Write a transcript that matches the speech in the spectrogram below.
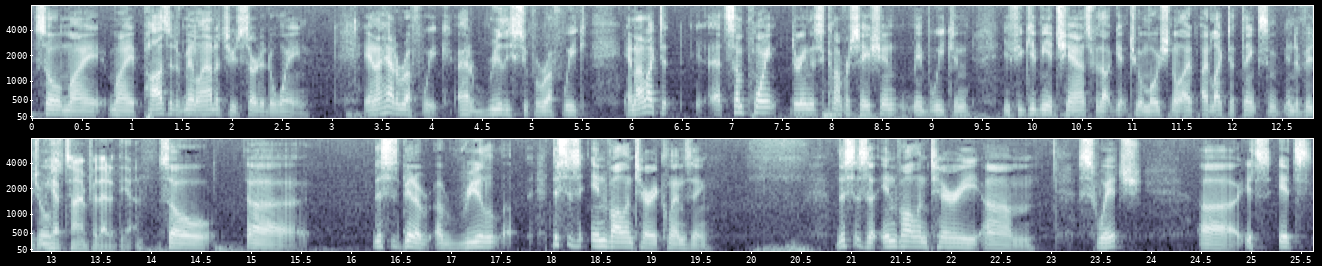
So my my positive mental attitude started to wane, and I had a rough week. I had a really super rough week, and I like to. At some point during this conversation, maybe we can, if you give me a chance without getting too emotional, I'd, I'd like to thank some individuals. We have time for that at the end. So uh, this has been a, a real. This is involuntary cleansing. This is an involuntary um, switch. Uh, it's it's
